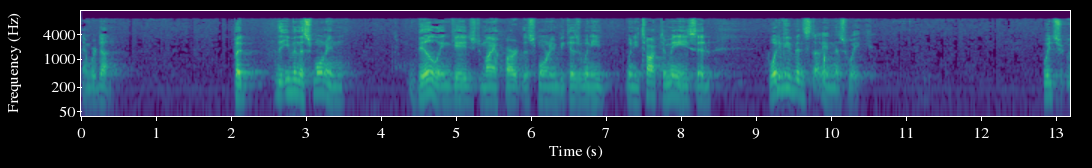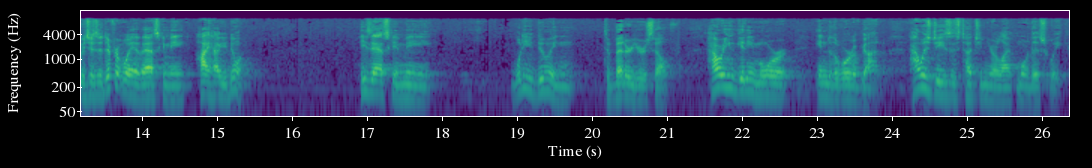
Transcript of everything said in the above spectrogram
and we're done. But the, even this morning, Bill engaged my heart this morning because when he when he talked to me, he said, "What have you been studying this week?" Which which is a different way of asking me, "Hi, how you doing?" He's asking me, "What are you doing to better yourself? How are you getting more into the Word of God? How is Jesus touching your life more this week?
